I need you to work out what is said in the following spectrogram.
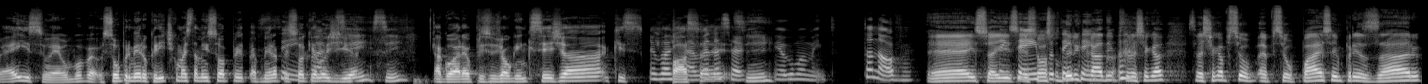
é isso. É um papel. Eu sou o primeiro crítico, mas também sou a, primeira Sim, pessoa que claro. elogia. Sim, sim. Agora eu preciso de alguém que seja. que, Eu que vou achar, faça. vai dar certo Sim. em algum momento. Tô nova. É isso aí. Tem Isso, isso é um tempo, assunto tem delicado, hein? tempo. Você vai chegar, você vai chegar pro seu, é, pro seu pai, seu empresário.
